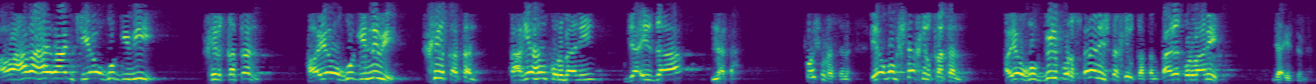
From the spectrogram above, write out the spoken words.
او هغه حیوان چې یو غوږی وي خلقتن او یو غوږی نه وي خلقتن هغه هم قرباني جائزه نه ده خو شو مثلا یو غوږ شته خلقتن او یو غوږ بالکل سره نشته خلقتن هغه قرباني جائزه نه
